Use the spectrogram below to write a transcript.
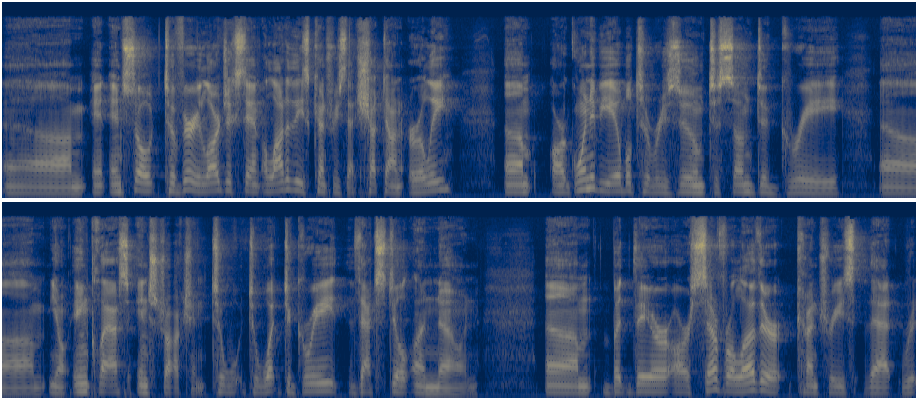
Um, and, and so, to a very large extent, a lot of these countries that shut down early um, are going to be able to resume to some degree, um, you know, in-class instruction. To to what degree, that's still unknown. Um, but there are several other countries that re-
